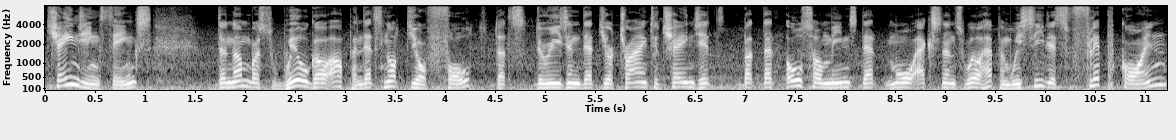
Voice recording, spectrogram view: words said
changing things, the numbers will go up, and that's not your fault. That's the reason that you're trying to change it. But that also means that more accidents will happen. We see this flip coin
